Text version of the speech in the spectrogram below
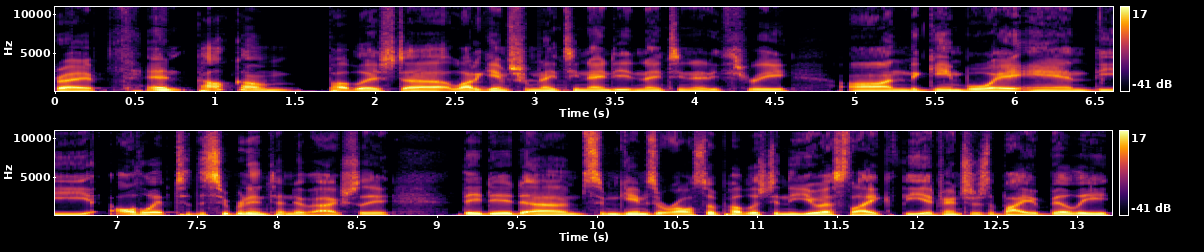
Right. And Palcom published uh, a lot of games from 1990 to 1993 on the Game Boy and the all the way up to the Super Nintendo. Actually, they did um, some games that were also published in the U.S. like The Adventures of Bayou Billy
